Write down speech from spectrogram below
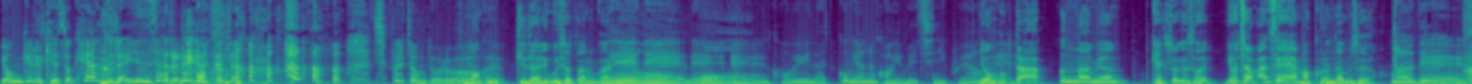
연기를 계속 해야 되나 인사를 해야 되나 싶을 정도로 그만큼 네. 기다리고 있었다는 거 아니에요? 네, 네, 네. 어. 네. 거의 낮 공연은 거의 매진이고요. 연극 네. 딱 끝나면 객석에서 여자 만세 막 그런다면서요? 아, 네.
